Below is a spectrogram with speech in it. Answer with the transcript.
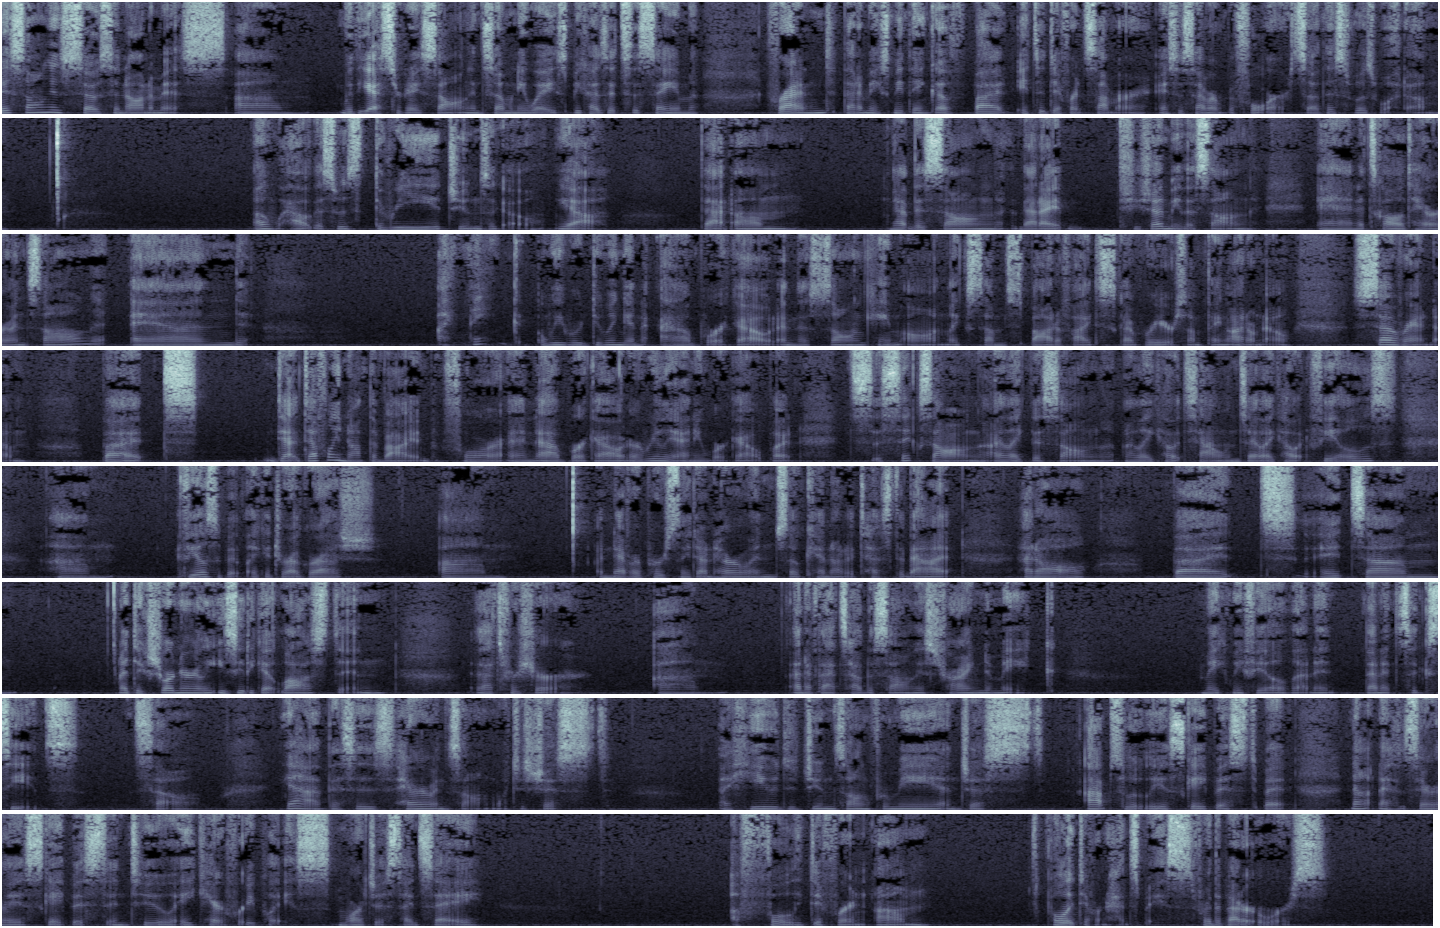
this song is so synonymous um, with yesterday's song in so many ways because it's the same friend that it makes me think of, but it's a different summer. It's a summer before. So this was what, um, oh wow, this was three Junes ago. Yeah. That, um, that this song that I, she showed me this song and it's called Heroin Song. And we were doing an ab workout and this song came on, like some Spotify discovery or something. I don't know. So random. But yeah, definitely not the vibe for an ab workout or really any workout, but it's a sick song. I like this song. I like how it sounds. I like how it feels. Um, it feels a bit like a drug rush. Um, I've never personally done heroin, so cannot attest to that at all. But it's um, it's extraordinarily easy to get lost in. That's for sure. Um, and if that's how the song is trying to make make me feel, then it then it succeeds. So, yeah, this is Heroin Song, which is just a huge June song for me, and just absolutely escapist, but not necessarily escapist into a carefree place. More just, I'd say, a fully different, um, fully different headspace, for the better or worse.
